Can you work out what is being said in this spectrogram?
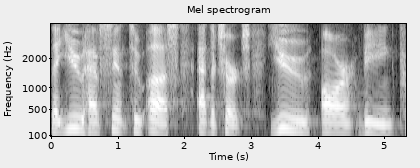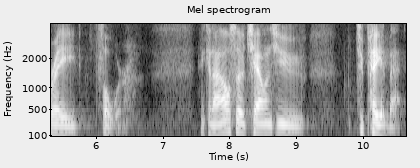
that you have sent to us at the church. You are being prayed for. And can I also challenge you to pay it back?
